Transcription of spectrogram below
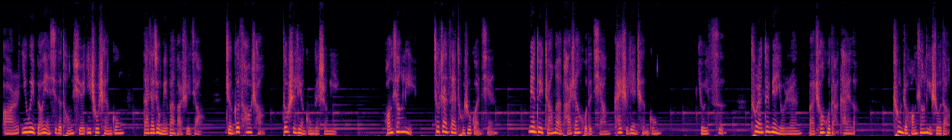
而因为表演系的同学一出晨功，大家就没办法睡觉，整个操场都是练功的声音。黄香丽就站在图书馆前，面对长满爬山虎的墙开始练晨功。有一次，突然对面有人把窗户打开了。冲着黄香丽说道：“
